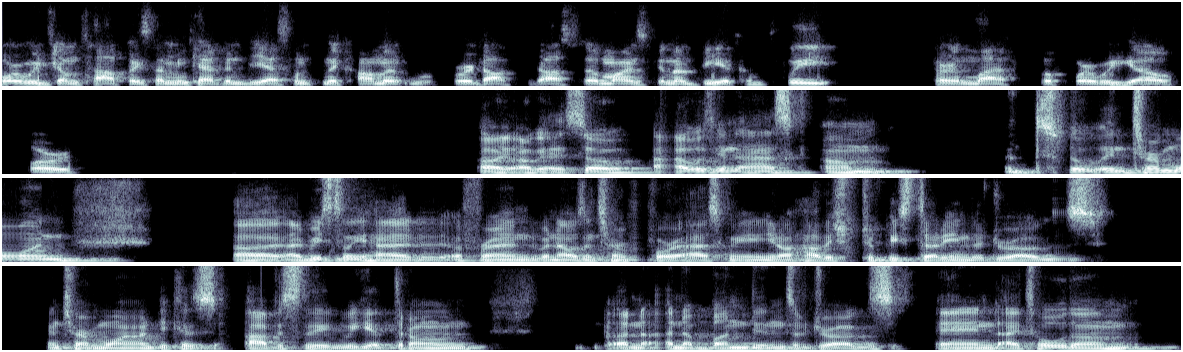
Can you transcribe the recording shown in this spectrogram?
before we jump topics, I mean, Kevin, do you have something to comment for Dr. Dasso? Mine's going to be a complete turn left before we go forward. Oh, okay. So I was going to ask. Um, so in term one, uh, I recently had a friend when I was in term four ask me, you know, how they should be studying the drugs in term one because obviously we get thrown an, an, abundance of drugs. And I told him,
